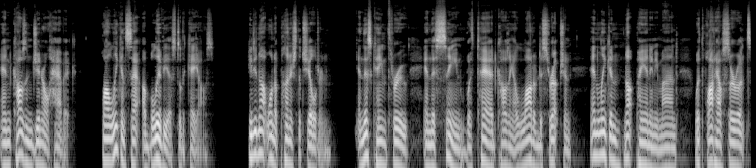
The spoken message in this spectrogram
and causing general havoc, while Lincoln sat oblivious to the chaos. He did not want to punish the children, and this came through in this scene with Tad causing a lot of disruption and Lincoln not paying any mind, with White House servants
